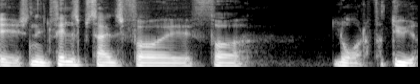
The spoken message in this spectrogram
øh, sådan en fælles betegnelse for, øh, for lort, for dyr.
